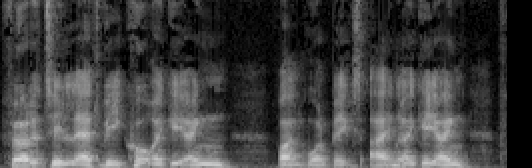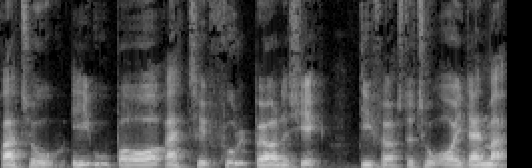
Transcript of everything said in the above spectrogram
førte til, at VK-regeringen, Røn Hornbæks egen regering, fratog EU-borgere ret til fuld børnecheck de første to år i Danmark.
